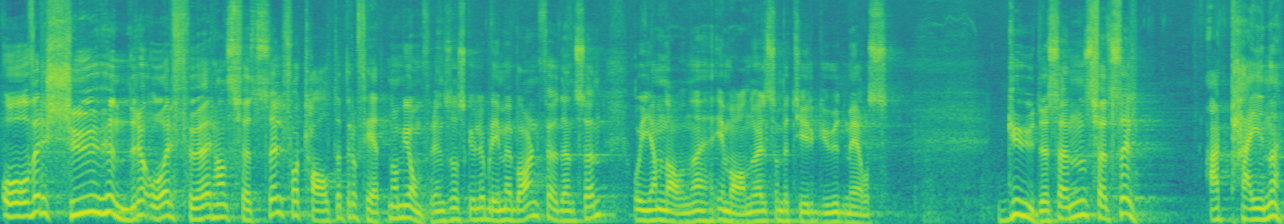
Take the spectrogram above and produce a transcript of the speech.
Over 700 år før hans fødsel fortalte profeten om jomfruen som skulle bli med barn, føde en sønn og gi ham navnet Immanuel, som betyr Gud med oss. Gudesønnens fødsel er tegnet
